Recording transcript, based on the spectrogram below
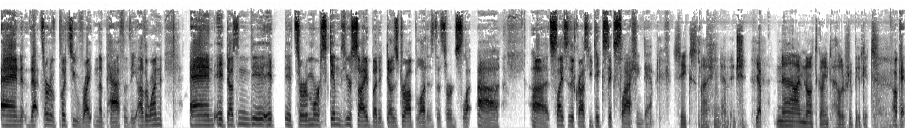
and that sort of puts you right in the path of the other one and it doesn't it it sort of more skims your side but it does draw blood as the sword sli- uh, uh, slices across you take six slashing damage Six slashing damage. Yep. No, I'm not going to hellish rebuke it. okay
